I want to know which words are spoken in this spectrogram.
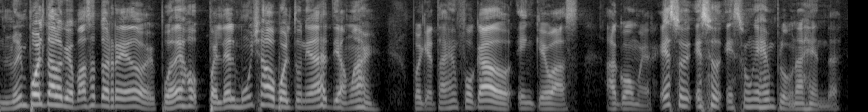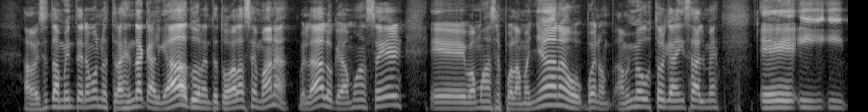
no importa lo que pasa a tu alrededor, puedes perder muchas oportunidades de amar porque estás enfocado en que vas a comer. Eso, eso es un ejemplo de una agenda. A veces también tenemos nuestra agenda cargada durante toda la semana, ¿verdad? Lo que vamos a hacer, eh, vamos a hacer por la mañana, o bueno, a mí me gusta organizarme, eh, y, y,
